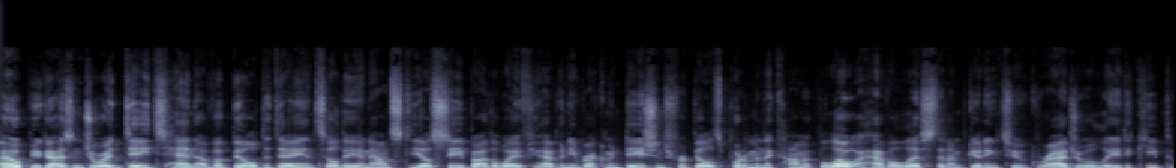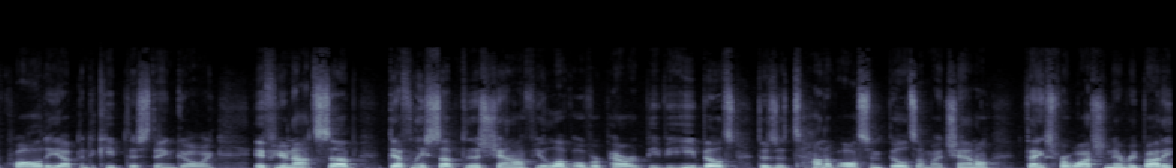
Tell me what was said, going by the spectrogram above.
I hope you guys enjoyed day 10 of a build today until they announce DLC. By the way, if you have any recommendations for builds, put them in the comment below. I have a list that I'm getting to gradually to keep the quality up and to keep this thing going. If you're not subbed, definitely sub to this channel if you love overpowered PvE builds. There's a ton of awesome builds on my channel. Thanks for watching, everybody,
